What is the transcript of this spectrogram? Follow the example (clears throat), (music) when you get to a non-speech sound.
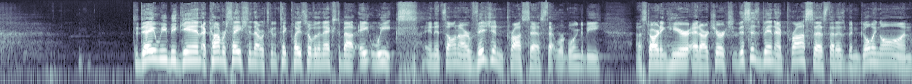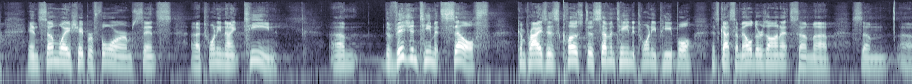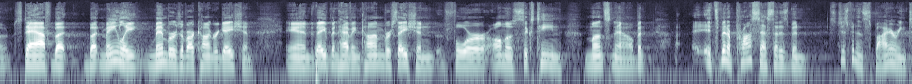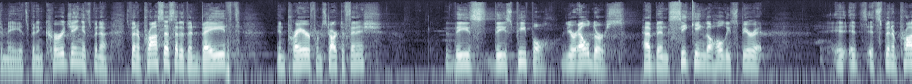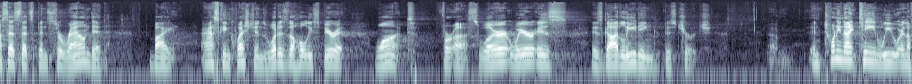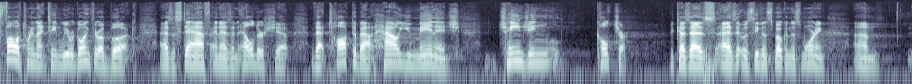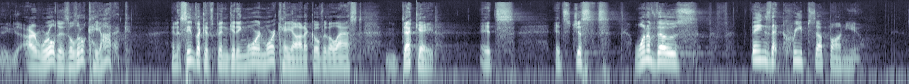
Today, we begin a conversation that was going to take place over the next about eight weeks, and it's on our vision process that we're going to be uh, starting here at our church. This has been a process that has been going on in some way, shape, or form since uh, 2019. Um, the vision team itself comprises close to 17 to 20 people. It's got some elders on it, some, uh, some uh, staff, but, but mainly members of our congregation and they've been having conversation for almost 16 months now. But it's been a process that has been it's just been inspiring to me. It's been encouraging. It's been a it's been a process that has been bathed in prayer from start to finish. These these people, your elders, have been seeking the Holy Spirit. It, it's it's been a process that's been surrounded by asking questions. What does the Holy Spirit want? For us? Where, where is, is God leading this church? Um, in 2019, we were in the fall of 2019, we were going through a book as a staff and as an eldership that talked about how you manage changing culture. Because as, as it was even spoken this morning, um, our world is a little chaotic. And it seems like it's been getting more and more chaotic over the last decade. It's, it's just one of those things that creeps up on you.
